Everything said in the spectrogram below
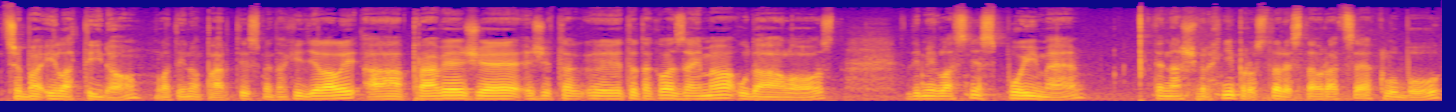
třeba i latino, latino party jsme taky dělali a právě, že, že ta, je to taková zajímavá událost, kdy my vlastně spojíme ten náš vrchní prostor restaurace a klubu,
